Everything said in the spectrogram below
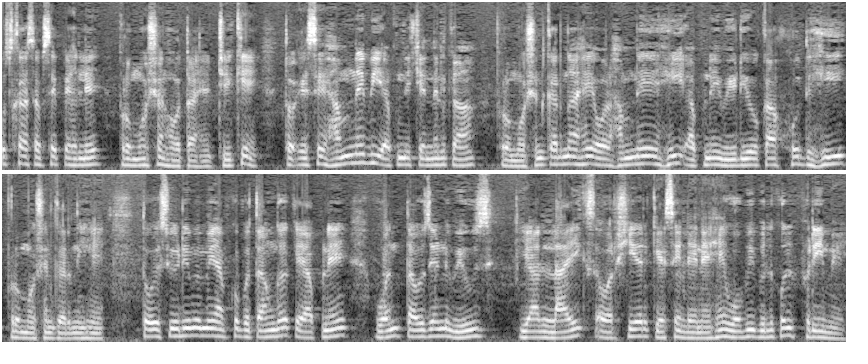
उसका सबसे पहले प्रमोशन होता है, ठीक है? तो ऐसे हमने भी अपने चैनल का प्रमोशन करना है और हमने ही अपने वीडियो का खुद ही प्रमोशन करनी है। तो इस वीडियो में मैं आपको बताऊँगा कि आपने 1000 व्यूज़ या लाइक्स और शेयर कैसे लेने हैं, वो भी बिल्कुल फ्री में,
